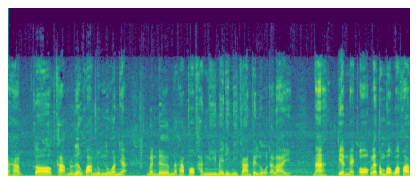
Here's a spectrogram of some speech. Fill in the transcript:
นะครับ ก็ถามเรื่องความนุ่มนวลเนี่ยเหมือนเดิมนะครับ เพราะคันนี้ไม่ได้มีการไปโหลดอะไรนะเปลี่ยนแม็กออกแล้วต้องบอกว่าความ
